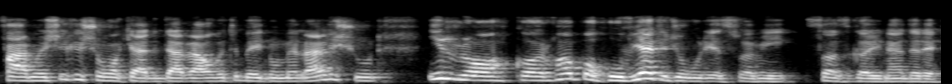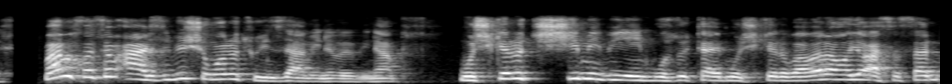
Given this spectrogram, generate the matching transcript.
فرمایشی که شما کردید در روابط بین المللشون این راهکارها با هویت جمهوری اسلامی سازگاری نداره. من می‌خواستم ارزیابی شما رو تو این زمینه ببینم. مشکل رو چی می‌بینین بزرگترین مشکل رو و آیا اساسا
